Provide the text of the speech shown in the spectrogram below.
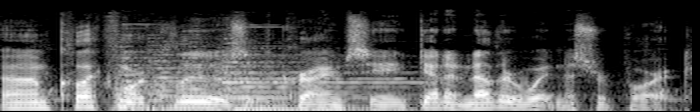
Um, collect more clues at the crime scene. Get another witness report.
